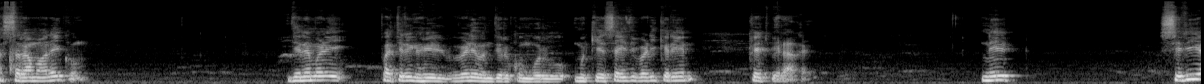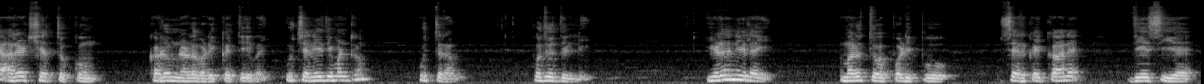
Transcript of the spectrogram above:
அஸ்லாம் வலைக்கும் தினமணி பத்திரிகையில் வெளிவந்திருக்கும் ஒரு முக்கிய செய்தி படிக்கிறேன் கேட்பீராக நீட் சிறிய அலட்சியத்துக்கும் கடும் நடவடிக்கை தேவை. உச்சநீதிமன்றம் உத்தரவு. புதுதில்லி. இளநிலை மருத்துவ படிப்பு சேர்க்கைக்கான தேசிய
